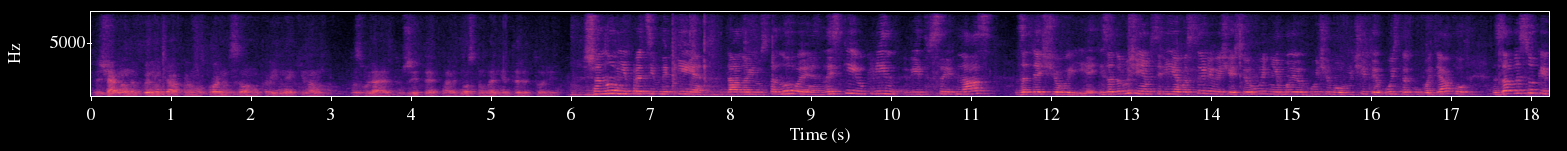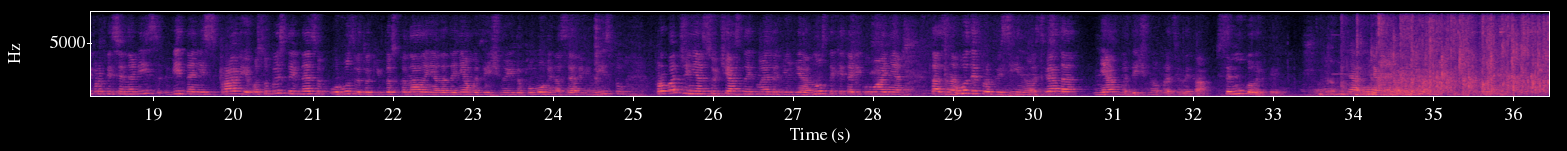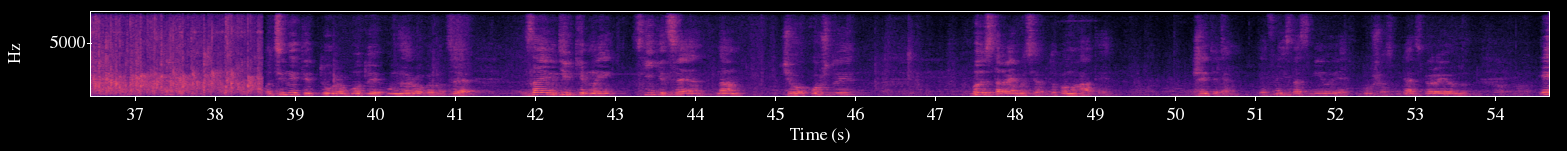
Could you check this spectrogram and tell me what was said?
Звичайно, невпинно дякуємо Збройним силам України, які нам дозволяють тут жити на відносно мирній території. Шановні працівники даної установи, низький уклін від всіх нас за те, що ви є. І за дорученням Сергія Васильовича сьогодні ми хочемо вручити ось таку подяку за високий професіоналізм, відданість справі, особистий внесок у розвиток і вдосконалення надання медичної допомоги населенню місту, впровадження сучасних методів діагностики та лікування та з нагоди професійного свята Дня медичного працівника. Всьому колективу. Оцінити ту роботу, яку ми робимо, це знаємо тільки ми, скільки це нам чого коштує. Ми стараємося допомагати жителям як міста Сміли, як Буша, Смілянського району і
